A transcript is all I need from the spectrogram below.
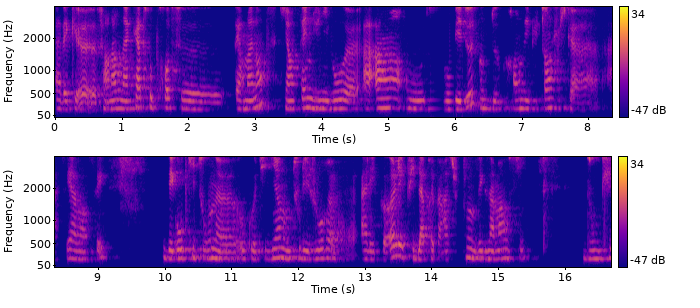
Avec, euh, là, on a quatre profs euh, permanentes qui enseignent du niveau euh, A1 au niveau B2, donc de grands débutants jusqu'à assez avancés. Des groupes qui tournent au quotidien, donc tous les jours à l'école, et puis de la préparation aux examens aussi. Donc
